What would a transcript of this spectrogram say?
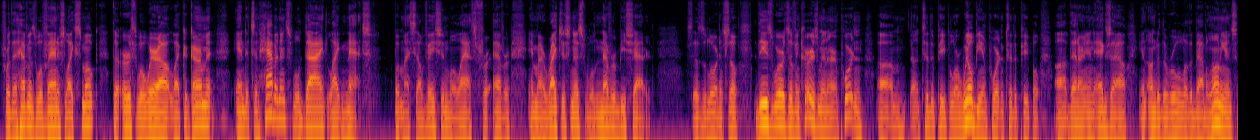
For the heavens will vanish like smoke, the earth will wear out like a garment, and its inhabitants will die like gnats but my salvation will last forever, and my righteousness will never be shattered, says the Lord. And so these words of encouragement are important um, uh, to the people, or will be important to the people uh, that are in exile and under the rule of the Babylonians,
